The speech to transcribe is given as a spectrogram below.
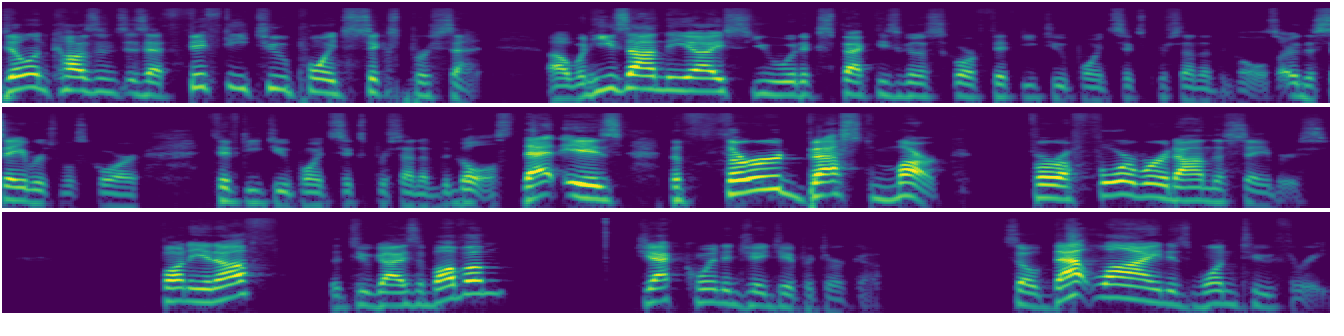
Dylan Cozens is at 52.6%. Uh, when he's on the ice, you would expect he's going to score 52.6% of the goals, or the Sabres will score 52.6% of the goals. That is the third best mark for a forward on the Sabres. Funny enough, the two guys above him, Jack Quinn and JJ Peterka. So that line is one, two, three.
